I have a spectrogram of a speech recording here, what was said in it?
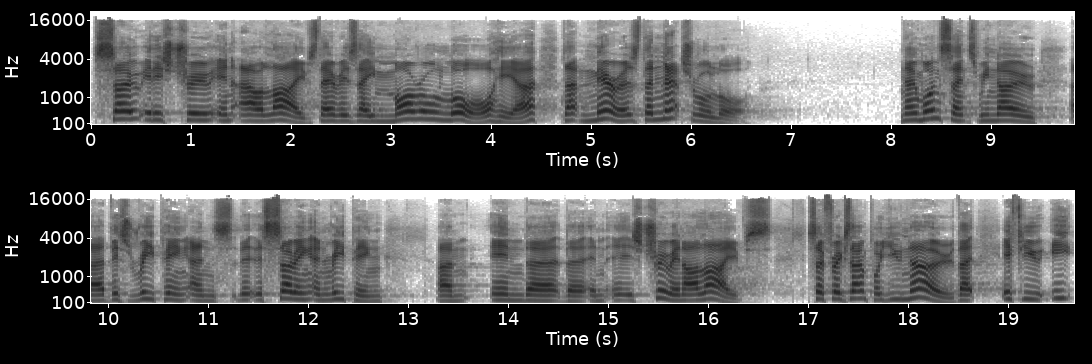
so it is true in our lives. There is a moral law here that mirrors the natural law. Now, in one sense, we know uh, this reaping and this sowing and reaping um, in the, the in, is true in our lives. So, for example, you know that if you eat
